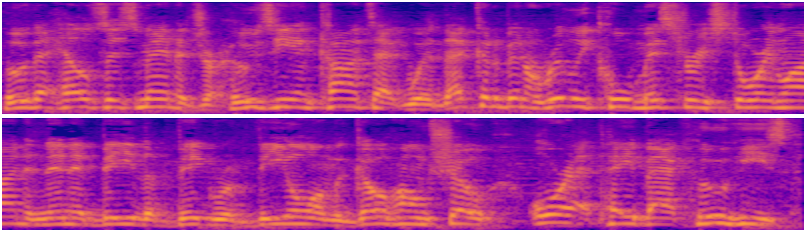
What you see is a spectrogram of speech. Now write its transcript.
Who the hell's his manager? Who's he in contact with? That could have been a really cool mystery storyline, and then it'd be the big reveal on the Go Home show or at Payback who he's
